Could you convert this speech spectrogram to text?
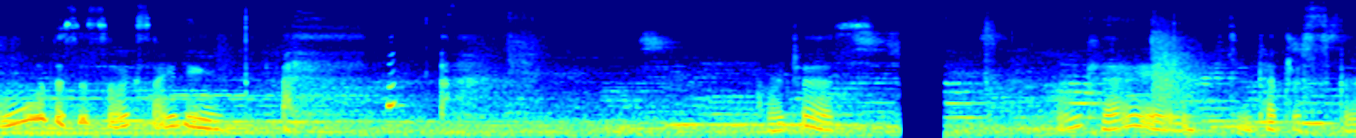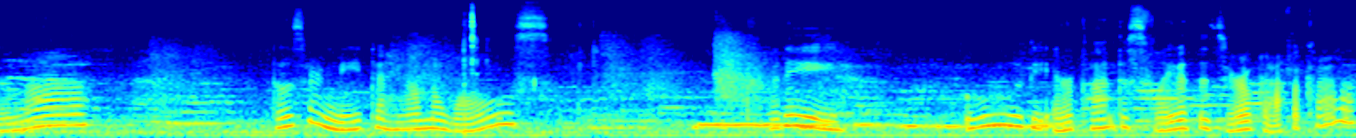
Oh, this is so exciting. Gorgeous. Okay, some tetrasperma. Those are neat to hang on the walls. Pretty. Ooh, the air plant display with the Zero Xerographica.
